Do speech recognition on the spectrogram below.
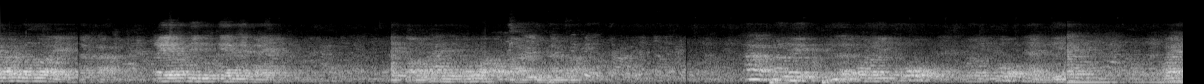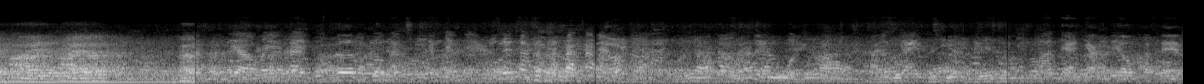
น้อยลงหน่อยนะครับเตรียมดินเตรียมยังไงต่อไร่เขาว่าประมาณหนึ่งพันบาทถ้าผลิตเพื่อบริโภคบริโภคอย่างเดียวไว้ตายตายแล้วนเดี๋ยวไปให้พวกเธอมาร่วมกันฉีดกันเย็น มาแจกอย่างเดียวเกษตร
